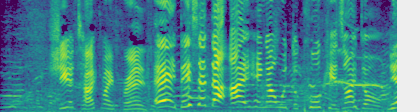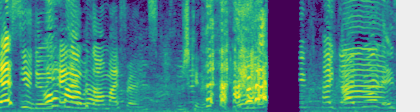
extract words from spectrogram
of. She attacked my friend. Hey, they said that I hang out with the cool kids. No, I don't. Yes, you do. Oh you hang out with all my friends. I'm just kidding. Hi guys.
